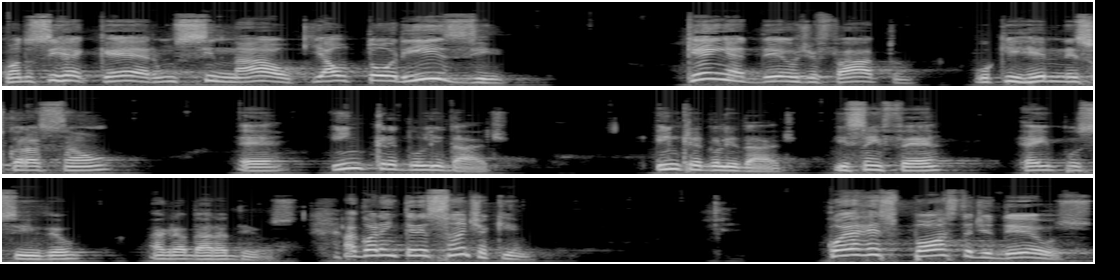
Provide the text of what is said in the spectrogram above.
Quando se requer um sinal que autorize quem é Deus de fato, o que reina nesse coração é incredulidade. Incredulidade. E sem fé é impossível agradar a Deus. Agora é interessante aqui. Qual é a resposta de Deus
